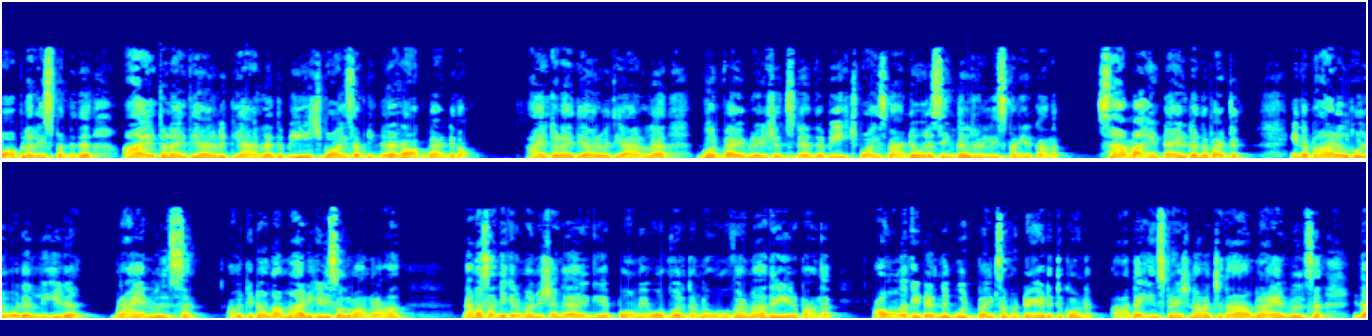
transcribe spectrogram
பாப்புலரைஸ் பண்ணது ஆயிரத்தி தொள்ளாயிரத்தி அறுபத்தி ஆறில் த பீச் பாய்ஸ் அப்படிங்கிற ராக் பேண்டு தான். ஆயிரத்தி தொள்ளாயிரத்தி அறுபத்தி ஆறில் குட் வைப்ரேஷன்ஸ்னு இந்த பீச் பாய்ஸ் பேண்டு ஒரு சிங்கிள் ரிலீஸ் பண்ணியிருக்காங்க. செம்ம ஹிட்டாக இருக்கு அந்த பாட்டு. இந்த பாடல் குழுவோட லீடு பிரையன் வில்சன் அவர்கிட்ட உங்கள் அம்மா அடிக்கடி சொல்லுவாங்களாம் நம்ம சந்திக்கிற மனுஷங்க இங்கே எப்போவுமே ஒவ்வொருத்தவங்களும் ஒவ்வொரு மாதிரி இருப்பாங்க. அவங்க கிட்ட இருந்து குட் பைட்ஸை மட்டும் எடுத்துக்கோணும் அதை இன்ஸ்பிரேஷனாக வச்சு தான் பிரையன் வில்சன் இந்த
